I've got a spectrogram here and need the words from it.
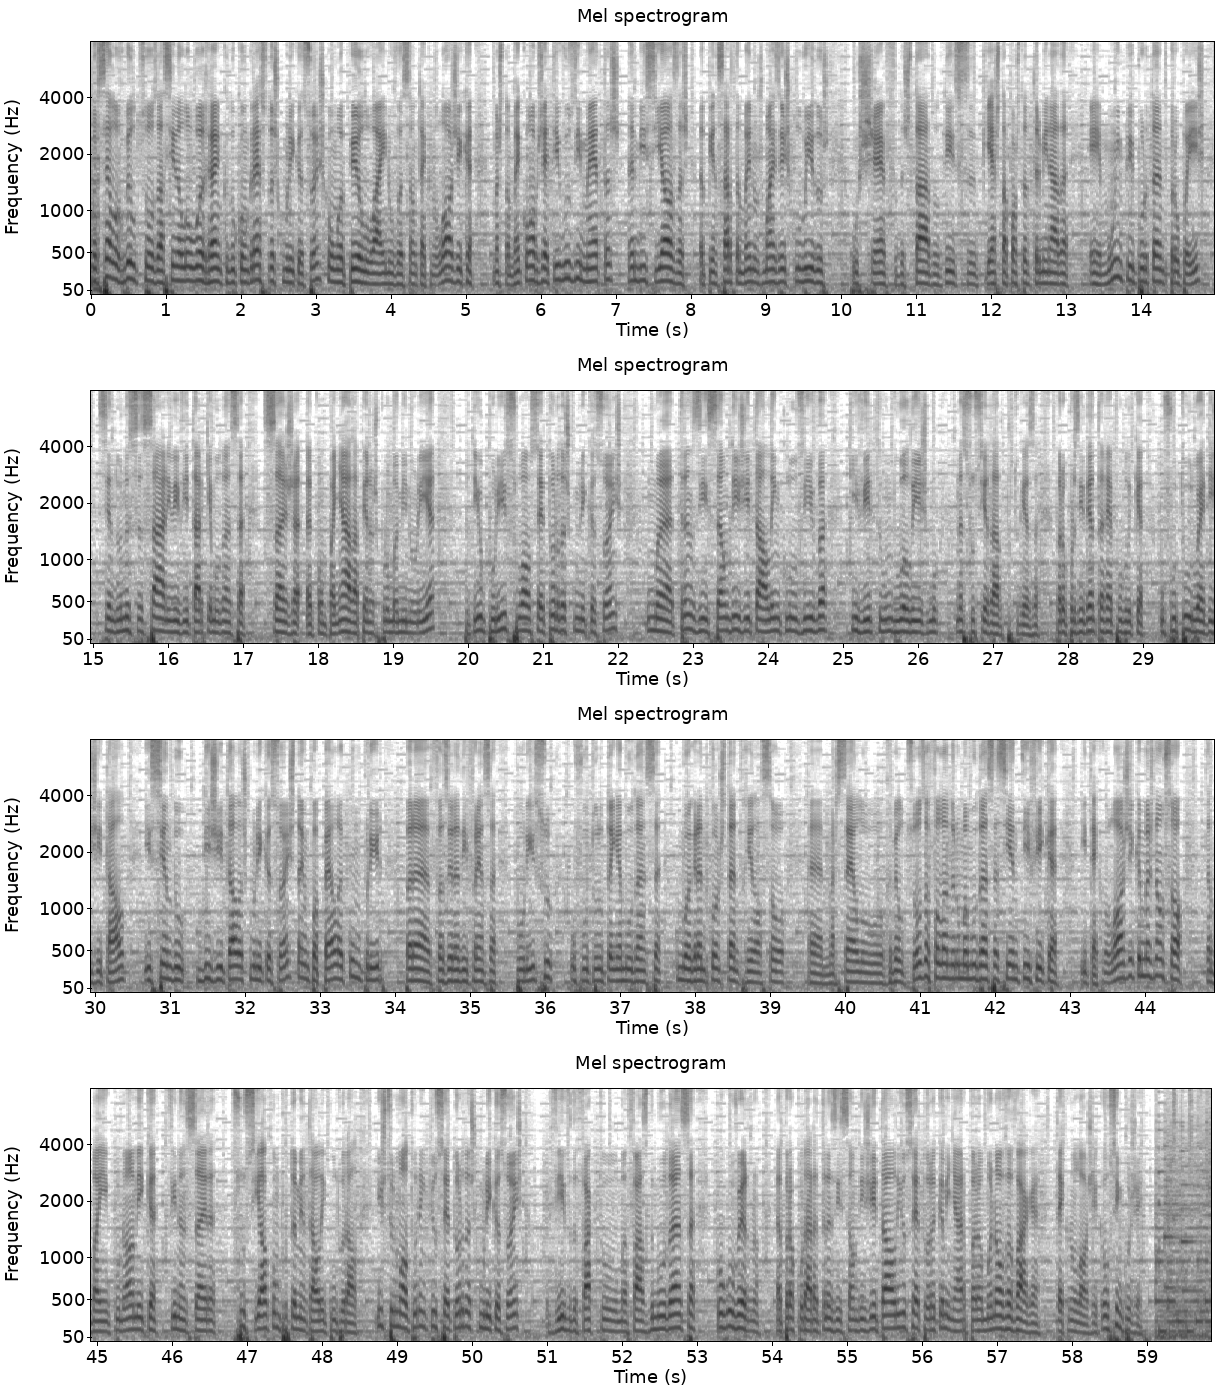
Marcelo Rebelo de Sousa assinalou o arranque do Congresso das Comunicações com um apelo à inovação tecnológica, mas também com objetivos e metas ambiciosas, a pensar também nos mais excluídos. O chefe de Estado disse que esta aposta determinada é muito importante para o país, sendo necessário evitar que a mudança seja acompanhada apenas por uma minoria. Pediu, por isso, ao setor das comunicações uma transição digital inclusiva que evite um dualismo na sociedade portuguesa. Para o Presidente da República, o futuro é digital e, sendo digital, as comunicações têm um papel a cumprir para fazer a diferença. Por isso, o futuro tem a mudança como a grande constante, realçou uh, Marcelo Rebelo de Sousa, falando numa mudança científica e tecnológica, mas não só, também económica, financeira, social, comportamental e cultural. Isto numa altura em que o setor das comunicações vive de facto uma fase de mudança, com o governo a procurar a transição digital e o setor a caminhar para uma nova vaga tecnológica, o 5G.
